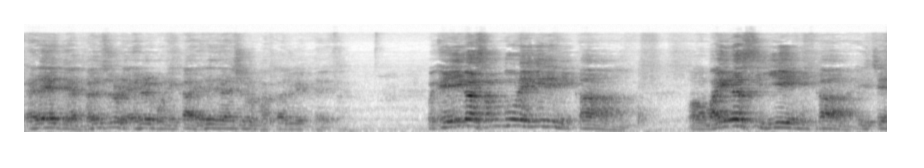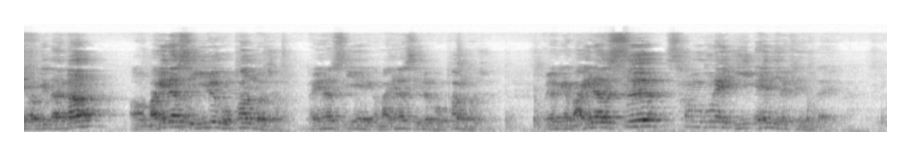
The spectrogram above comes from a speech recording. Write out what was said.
n에 대한 변수를 n을 보니까 n에 대한 식으로 바꿔주겠다 이거. a가 3분의 1이니까 어, 마이너스 2a니까 이제 여기다가 어, 마이너스 2를 곱한 거죠. 마이너스 2a가 마이너스 1을 곱한 거죠. 여기 마이너스 3분의 2n 이렇게 된다 이거.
